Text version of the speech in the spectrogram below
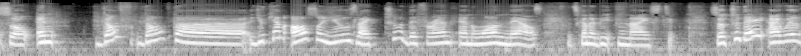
so and don't don't uh, you can also use like two different and one nails. It's gonna be nice too. So today I will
